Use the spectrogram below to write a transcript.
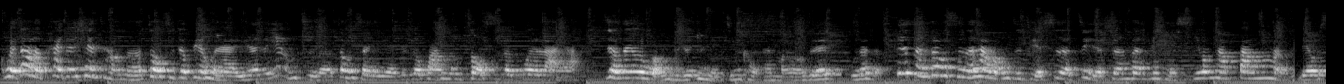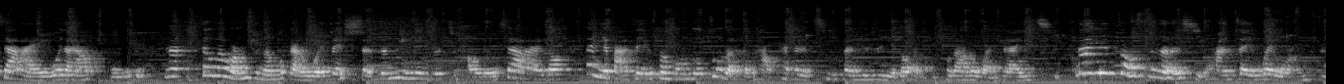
回到了派对现场呢，宙斯就变回来原来的样子了，众神也就是欢呼宙斯的归来啊。只有那位王子就一脸惊恐，还茫然，所以不在等。天神宙斯呢，向王子解释了自己的身份，并且希望他帮忙留下来为大家服务。那这位王子呢，不敢违背神的命令，就只好留下来喽。但也把这一份工作做得很好，派对的气氛就是也都很不错，大家都玩在一起。那因为宙斯呢很喜欢这一位王子，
